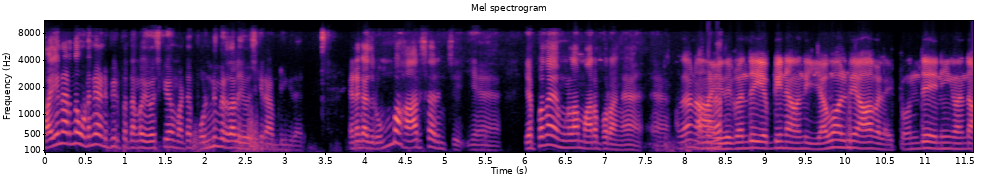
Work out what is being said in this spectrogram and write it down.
பையனாக இருந்தால் உடனே அனுப்பியிருப்பாங்க யோசிக்கவே மாட்டேன். பொண்ணுங்கிறதால யோசிக்கிறேன் அப்படிங்கிறாரு. எனக்கு அது ரொம்ப ஹார்ஷாக இருந்துச்சு. ஏன்? எப்பதான் இவங்க எல்லாம் மாற போறாங்க அதான் நான் இதுக்கு வந்து எப்படின்னா வந்து எவால்வே ஆகல. இப்ப வந்து நீங்க வந்து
